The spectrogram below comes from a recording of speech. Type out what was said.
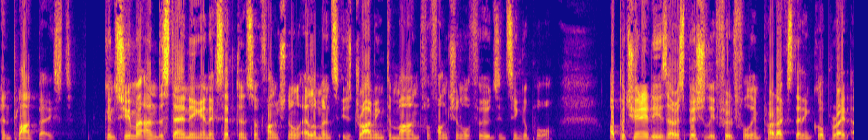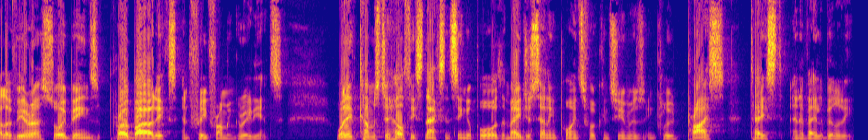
and plant based. Consumer understanding and acceptance of functional elements is driving demand for functional foods in Singapore. Opportunities are especially fruitful in products that incorporate aloe vera, soybeans, probiotics, and free from ingredients. When it comes to healthy snacks in Singapore, the major selling points for consumers include price, taste, and availability.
